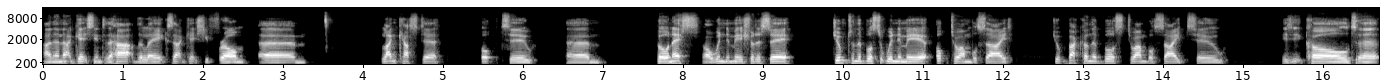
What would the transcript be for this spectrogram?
and then that gets you into the heart of the lakes. That gets you from um, Lancaster up to um, or Windermere, should I say. Jumped on the bus at Windermere up to Ambleside. Jumped back on the bus to Ambleside to, is it called uh,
